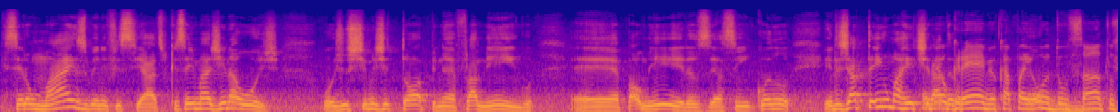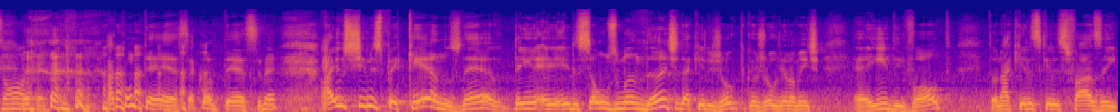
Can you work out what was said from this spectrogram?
que serão mais beneficiados, porque você imagina hoje, hoje os times de top, né, Flamengo, é, Palmeiras, assim, quando eles já têm uma retirada. O meu Grêmio que apanhou do Santos ontem. acontece, acontece, né? Aí os times pequenos, né, tem, eles são os mandantes daquele jogo, porque o jogo geralmente é ida e volta. Então, naqueles que eles fazem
